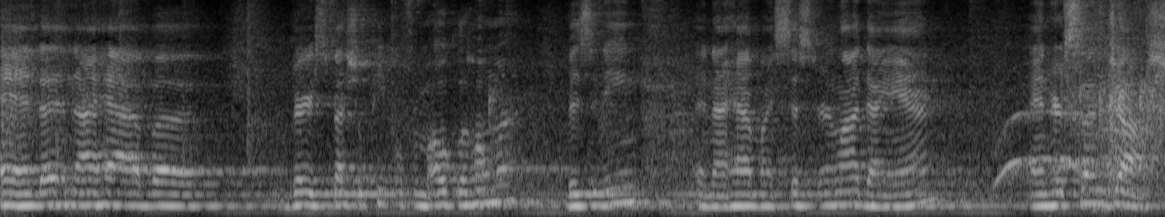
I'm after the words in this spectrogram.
And then I have uh, very special people from Oklahoma visiting. And I have my sister-in-law, Diane, and her son, Josh.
